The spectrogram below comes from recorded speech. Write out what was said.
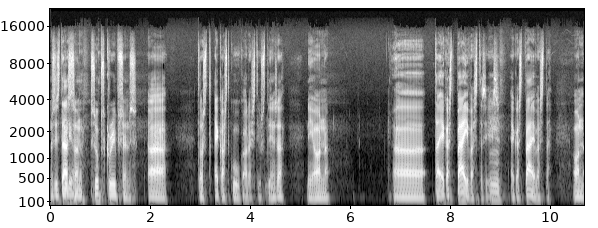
No siis tässä on miljoonaa. subscriptions ää, tosta ekasta kuukaudesta justiinsa, niin on, ää, tai ekasta päivästä siis, mm. Ekasta päivästä, on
